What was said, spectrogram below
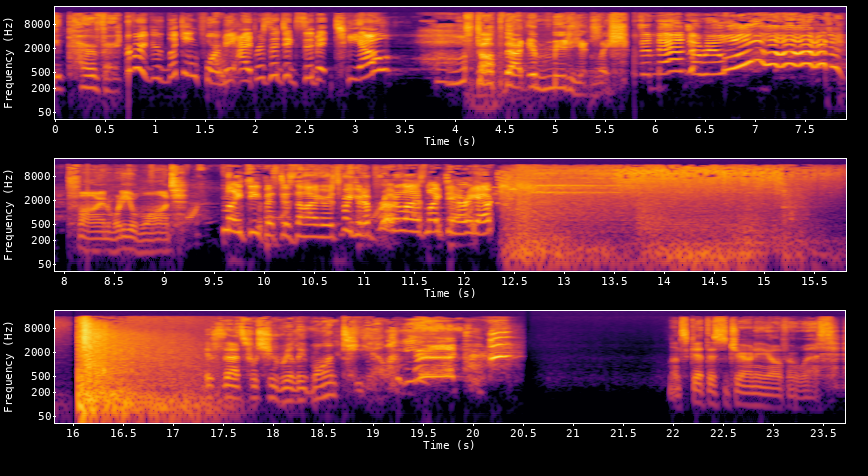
You pervert. Whatever you're looking for, me. I present Exhibit Tio? Stop that immediately! Demand a reward! Fine, what do you want? My deepest desire is for you to brutalize my derriere. If that's what you really want, Tio. Let's get this journey over with.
